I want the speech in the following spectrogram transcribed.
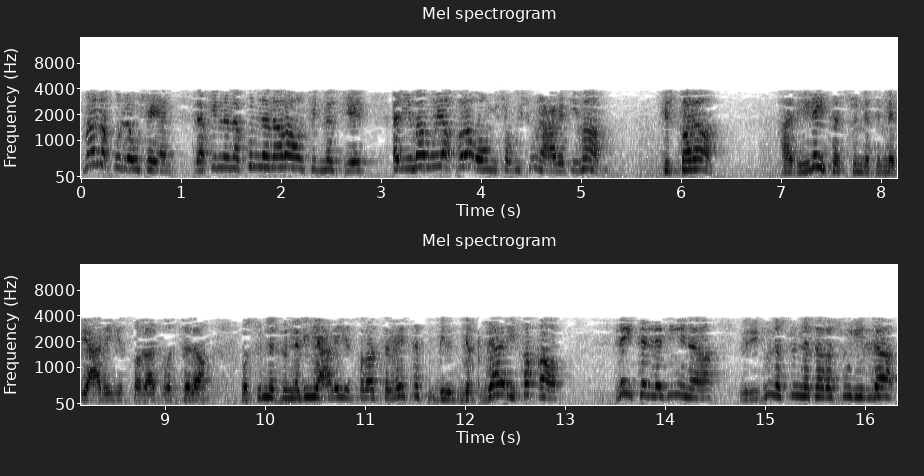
ما نقول له شيئا. لكننا كنا نراهم في المسجد. الإمام يقرأ وهم يشوشون على الإمام في الصلاة. هذه ليست سنة النبي عليه الصلاة والسلام. وسنة النبي عليه الصلاة والسلام ليست بالمقدار فقط. ليس الذين يريدون سنة رسول الله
